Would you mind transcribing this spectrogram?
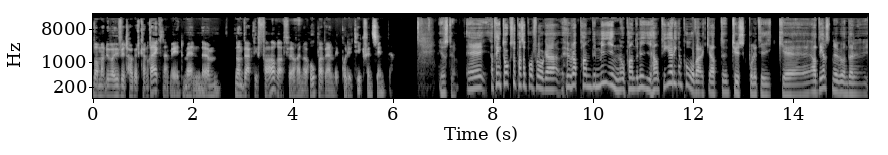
vad man överhuvudtaget kan räkna med. Men um, någon verklig fara för en Europavänlig politik finns inte. Just det. Eh, jag tänkte också passa på att fråga, hur har pandemin och pandemihanteringen påverkat eh, tysk politik? Eh, ja, dels nu under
